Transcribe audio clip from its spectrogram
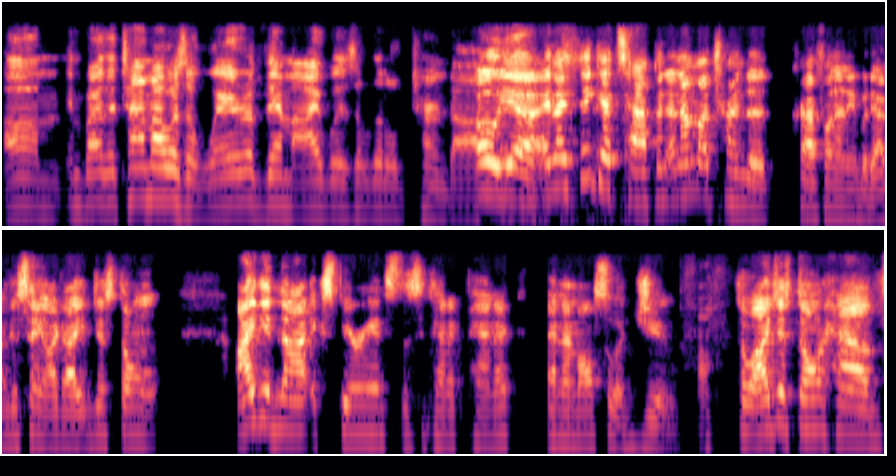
Um, and by the time I was aware of them, I was a little turned off. Oh yeah, and I think that's happened. And I'm not trying to craft on anybody. I'm just saying, like, I just don't. I did not experience the Satanic Panic, and I'm also a Jew, oh. so I just don't have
